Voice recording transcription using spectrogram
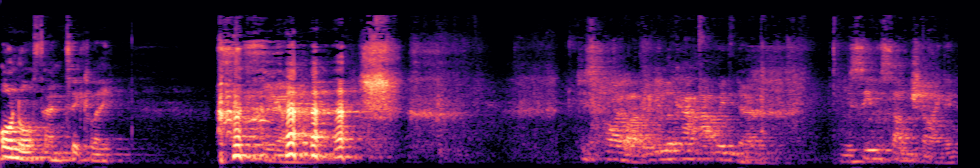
unauthentically. Just highlight, when you look out that window, you see the sun shining,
